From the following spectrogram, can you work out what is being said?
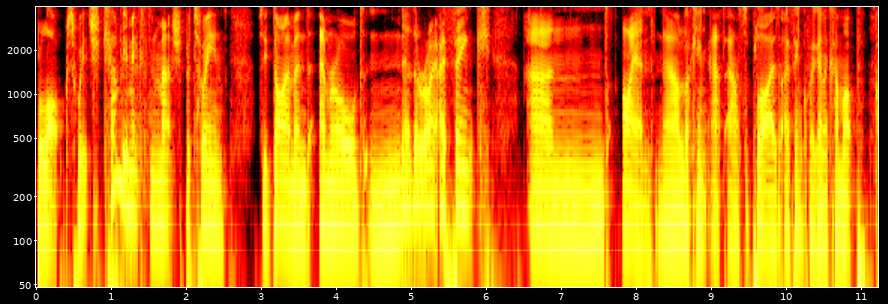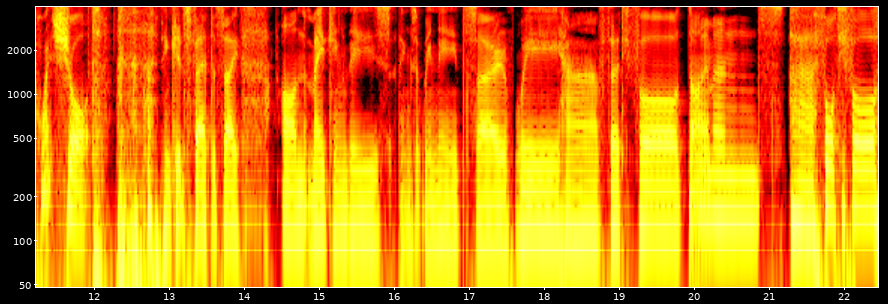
blocks, which can be mixed and matched between say, diamond, emerald, netherite, I think, and iron. Now, looking at our supplies, I think we're going to come up quite short. I think it's fair to say on making these things that we need. So we have 34 diamonds, uh, 44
